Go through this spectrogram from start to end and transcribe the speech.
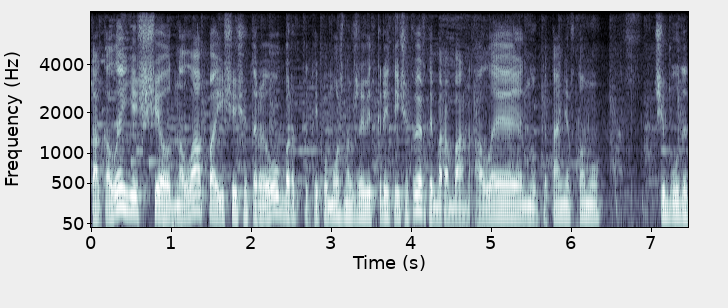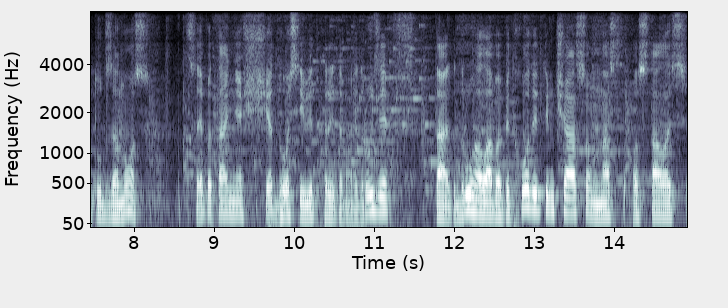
Так, але є ще одна лапа і ще чотири оберти. Типу, можна вже відкрити і четвертий барабан, але ну, питання в тому, чи буде тут занос. Це питання ще досі відкрите, мої друзі. Так, друга лапа підходить тим часом. У нас осталось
